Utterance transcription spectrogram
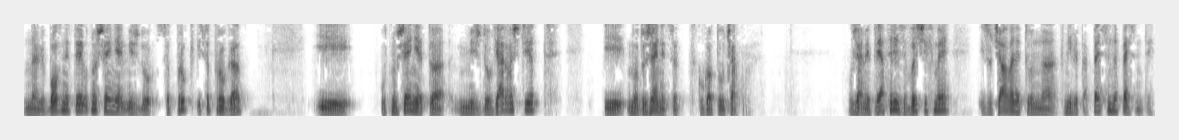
на любовните отношения между съпруг и съпруга и отношенията между вярващият и младоженецът, когато очаквам. Уважаеми приятели, завършихме изучаването на книгата Песен на песните.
